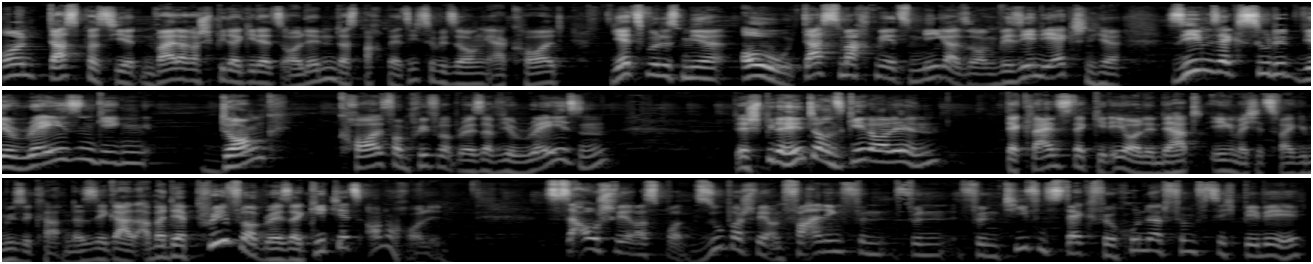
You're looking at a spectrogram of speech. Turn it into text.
Und das passiert. Ein weiterer Spieler geht jetzt all in. Das macht mir jetzt nicht so viel Sorgen. Er called. Jetzt würde es mir. Oh, das macht mir jetzt mega Sorgen. Wir sehen die Action hier. 7-6 suited. Wir raisen gegen Donk. Call vom Preflop Raiser. Wir raisen. Der Spieler hinter uns geht all in. Der Kleinstack geht eh all in. Der hat irgendwelche zwei Gemüsekarten, das ist egal. Aber der Preflop-Raiser geht jetzt auch noch all in. Sau schwerer Spot, super schwer und vor allen Dingen für, für, für einen tiefen Stack für 150 BB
